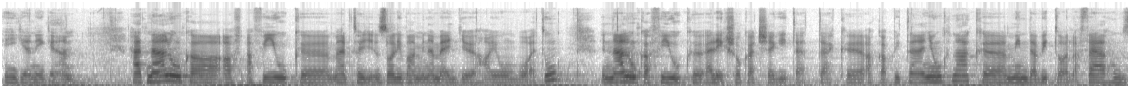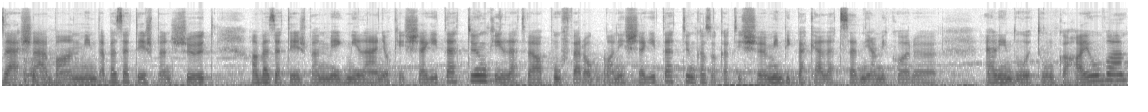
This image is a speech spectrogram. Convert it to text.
Igen, igen. Hát nálunk a, a, a fiúk, mert hogy Zolival mi nem egy hajón voltunk, nálunk a fiúk elég sokat segítettek a kapitányunknak, mind a vitorla felhúzásában, mind a vezetésben, sőt, a vezetésben még mi lányok is segítettünk, illetve a pufferokban is segítettünk, azokat is mindig be kellett szedni, amikor elindultunk a hajóval,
